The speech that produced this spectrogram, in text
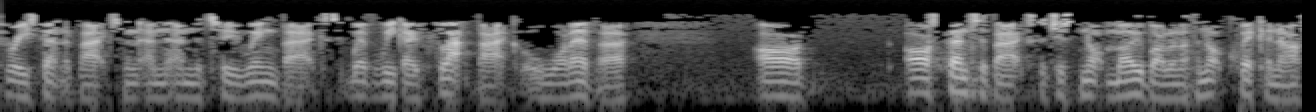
three centre backs and, and, and the two wing backs. Whether we go flat back or whatever, our our centre backs are just not mobile enough, they're not quick enough.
